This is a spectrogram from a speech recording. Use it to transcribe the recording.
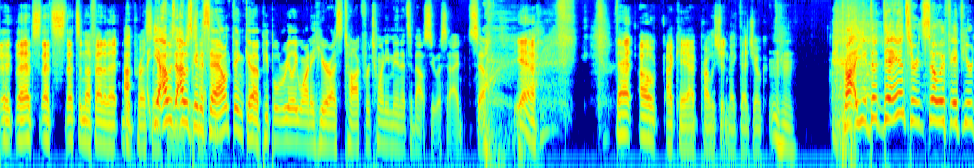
uh, that's that's that's enough out of that Uh, depressing. yeah, I was. I was gonna say. I don't think uh, people really want to hear us talk for 20 minutes about suicide. So. Yeah, that. Oh, okay. I probably shouldn't make that joke. hmm Pro- the, the answer. So if, if you're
